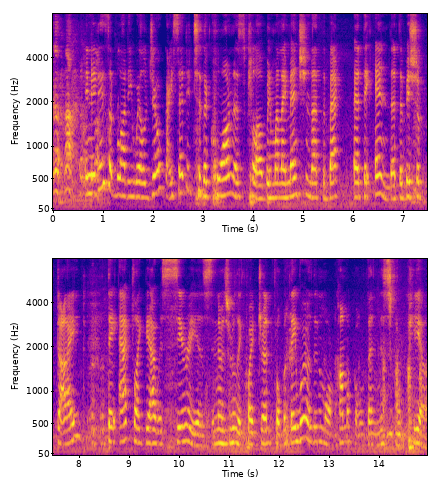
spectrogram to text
And it is a bloody well joke. I said it to the Kiwanis Club, and when I mentioned that the back at the end that the bishop died, they act like I was serious, and it was really quite dreadful. But they were a little more comical than this group here.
